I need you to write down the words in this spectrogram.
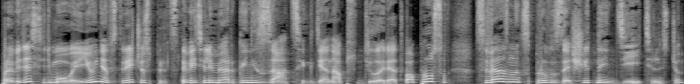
проведя 7 июня встречу с представителями организаций, где она обсудила ряд вопросов, связанных с правозащитной деятельностью.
